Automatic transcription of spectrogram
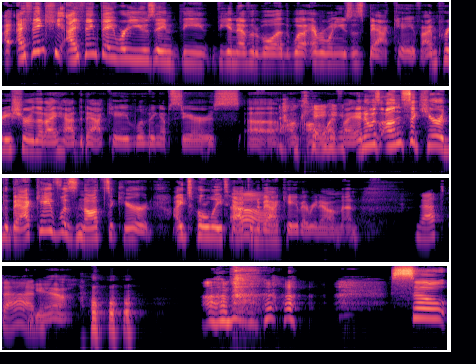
I I think he. I think they were using the the inevitable. uh, What everyone uses, Batcave. I'm pretty sure that I had the Batcave living upstairs uh, on, Okay. on the Wi-Fi, and it was unsecured. The Batcave was not secured. I totally tapped into Oh. Batcave every now and then. That's bad. Yeah. Um, so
